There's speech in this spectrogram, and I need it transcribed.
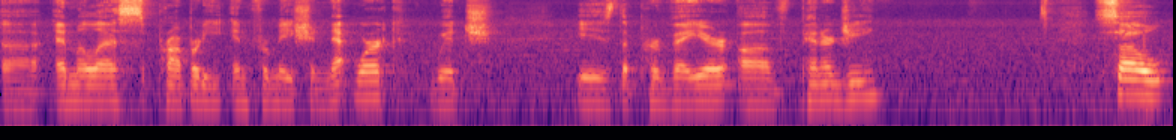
uh, MLS Property Information Network, which is the purveyor of Pinergy. So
